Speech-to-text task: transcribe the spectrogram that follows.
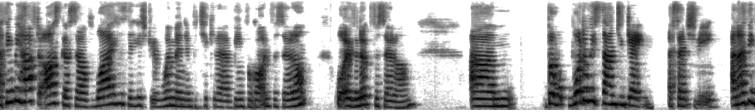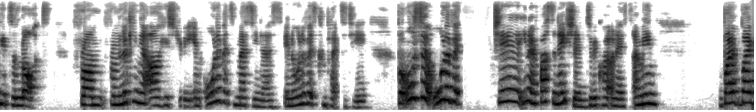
I think we have to ask ourselves why has the history of women in particular been forgotten for so long or overlooked for so long? Um, but what do we stand to gain essentially? And I think it's a lot from from looking at our history in all of its messiness, in all of its complexity, but also all of its sheer, you know, fascination, to be quite honest. I mean, by, by,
